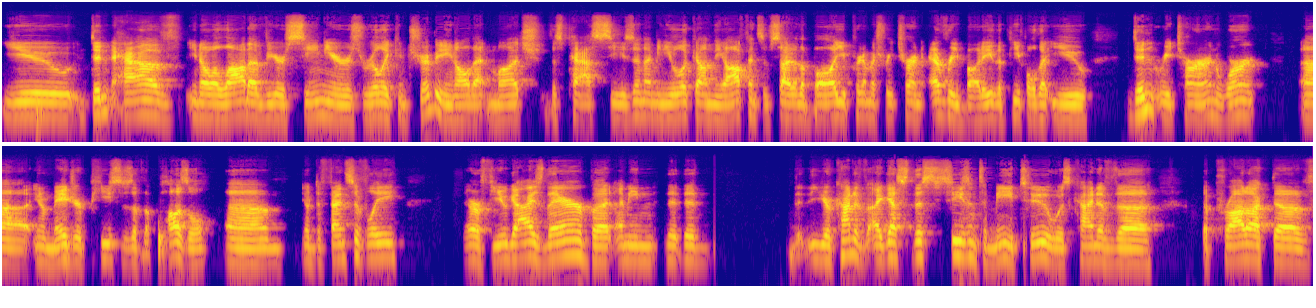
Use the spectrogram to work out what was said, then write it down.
You didn't have, you know, a lot of your seniors really contributing all that much this past season. I mean, you look on the offensive side of the ball, you pretty much return everybody. The people that you didn't return weren't, uh, you know, major pieces of the puzzle. Um, you know, defensively, there are a few guys there, but I mean, the, the you're kind of i guess this season to me too was kind of the the product of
